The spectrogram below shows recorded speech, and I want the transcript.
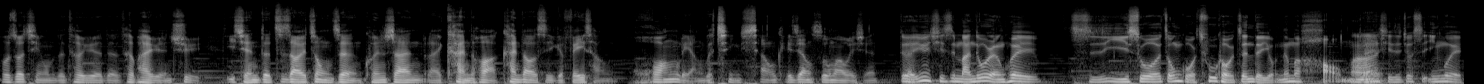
或者说请我们的特约的特派员去以前的制造业重镇昆山来看的话，看到的是一个非常荒凉的景象。我可以这样说吗？伟轩？对，因为其实蛮多人会。质疑说中国出口真的有那么好吗？其实就是因为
